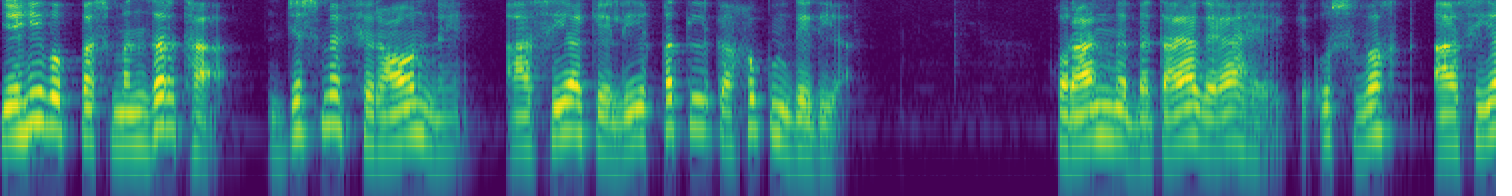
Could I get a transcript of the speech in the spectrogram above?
یہی وہ پس منظر تھا جس میں فرعون نے آسیہ کے لیے قتل کا حکم دے دیا۔ قرآن میں بتایا گیا ہے کہ اس وقت آسیہ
